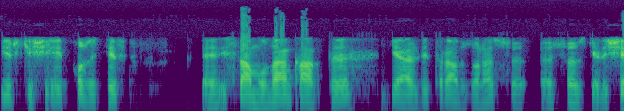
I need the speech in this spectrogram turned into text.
bir kişi pozitif e, İstanbul'dan kalktı, geldi Trabzon'a sö e, söz gelişi.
